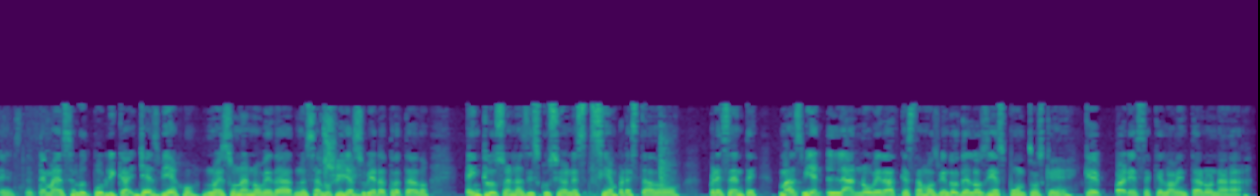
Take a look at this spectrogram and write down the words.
este tema de salud pública, ya es viejo, no es una novedad, no es algo que ya se hubiera tratado, e incluso en las discusiones siempre ha estado presente. Más bien, la novedad que estamos viendo, de los 10 puntos que, que parece que lo aventaron a,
